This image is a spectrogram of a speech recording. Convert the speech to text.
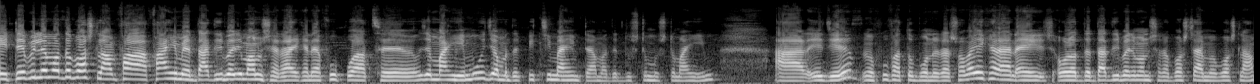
এই টেবিলের মধ্যে বসলাম ফাহিমের দাদির বাড়ির মানুষেরা। এখানে ফুপু আছে, ওই যে মাহিম, ওই যে আমাদের পিচ্ছি মাহিমটা, আমাদের দুষ্ট মুষ্ট মাহিম। আর এই যে ফুফাতো বোনেরা সবাই এখানে, এই ওদের দাদির বাড়ির মানুষেরা বসছে, আমিও বসলাম।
